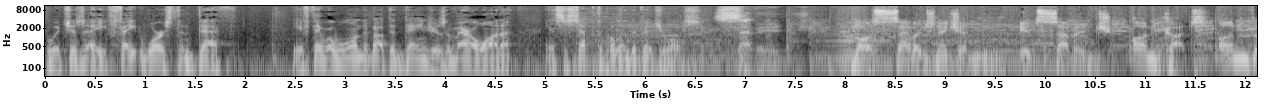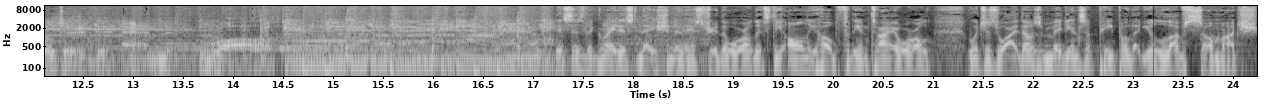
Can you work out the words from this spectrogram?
which is a fate worse than death, if they were warned about the dangers of marijuana in susceptible individuals. Savage. The Savage Nation. It's savage, uncut, unfiltered, and raw. This is the greatest nation in the history of the world. It's the only hope for the entire world, which is why those millions of people that you love so much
